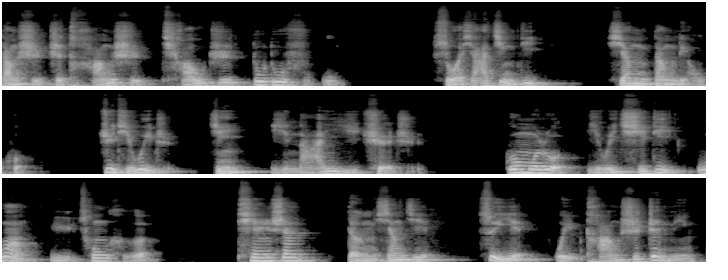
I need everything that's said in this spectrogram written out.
当时指唐时调之都督府，所辖境地。相当辽阔，具体位置今已难以确知。郭沫若以为其地望与葱河、天山等相接，碎叶为唐诗镇名，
